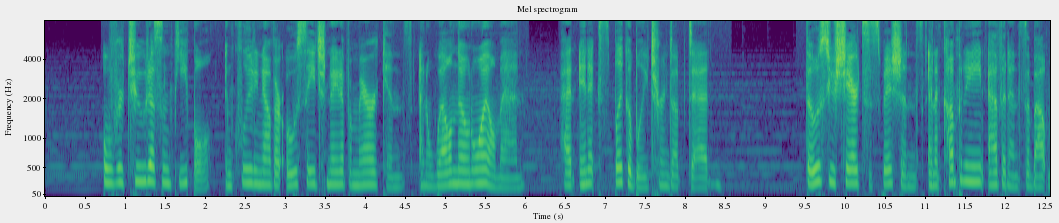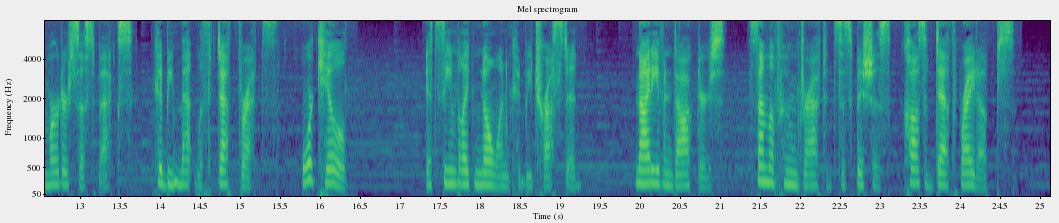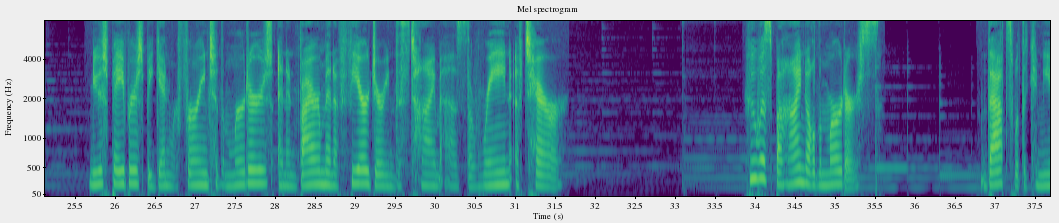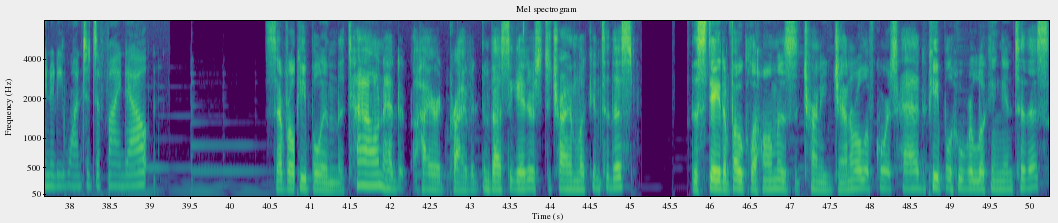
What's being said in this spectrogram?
Over two dozen people, including other Osage Native Americans and a well known oil man, had inexplicably turned up dead. Those who shared suspicions and accompanying evidence about murder suspects could be met with death threats or killed. It seemed like no one could be trusted, not even doctors, some of whom drafted suspicious cause of death write ups. Newspapers began referring to the murders and environment of fear during this time as the Reign of Terror. Who was behind all the murders? That's what the community wanted to find out. Several people in the town had hired private investigators to try and look into this. The state of Oklahoma's attorney general, of course, had people who were looking into this.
